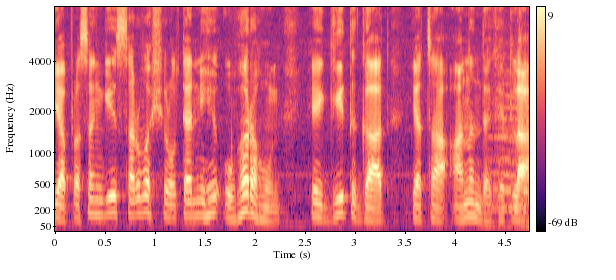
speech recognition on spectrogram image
या प्रसंगी सर्व श्रोत्यांनीही उभं राहून हे गीत गात याचा आनंद घेतला.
